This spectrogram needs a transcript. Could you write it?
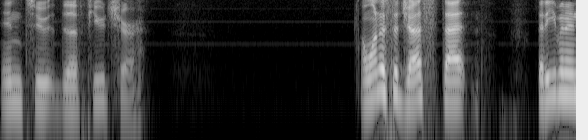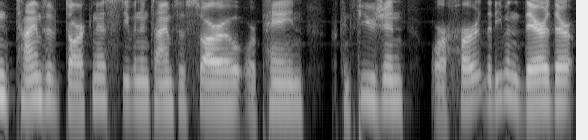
into the future. I want to suggest that, that even in times of darkness, even in times of sorrow or pain or confusion or hurt, that even there, there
